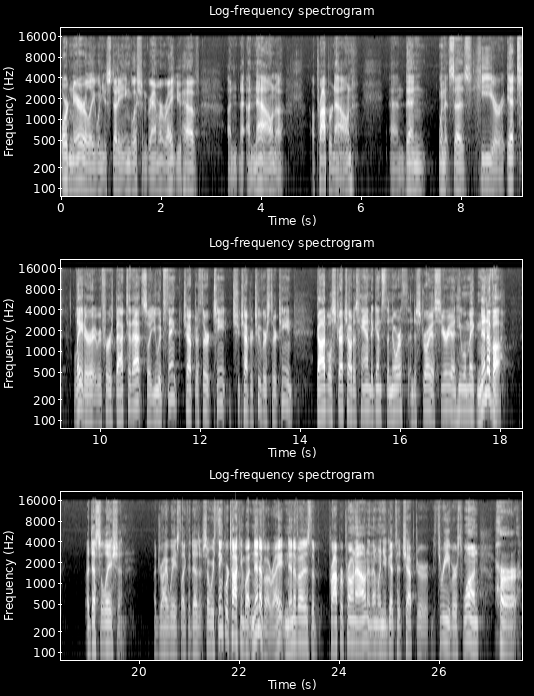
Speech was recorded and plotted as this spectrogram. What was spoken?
Ordinarily, when you study English and grammar, right, you have a, a noun, a, a proper noun, and then when it says he or it, later it refers back to that. So you would think chapter 13, chapter 2, verse 13, God will stretch out his hand against the north and destroy Assyria, and he will make Nineveh a desolation, a dry waste like the desert. So we think we're talking about Nineveh, right? Nineveh is the proper pronoun, and then when you get to chapter 3, verse 1, her,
